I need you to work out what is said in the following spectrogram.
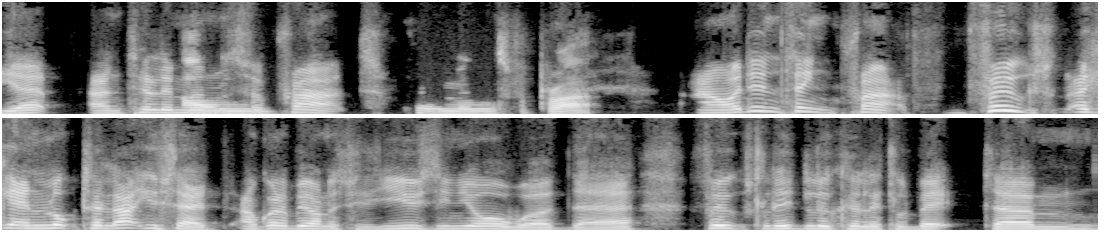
yep, and Tielemans for Um, Praet. Tielemans for Praet. Now, I didn't think Praet. Fuchs again looked like you said. I'm going to be honest with you, using your word there. Fuchs did look a little bit. Um,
